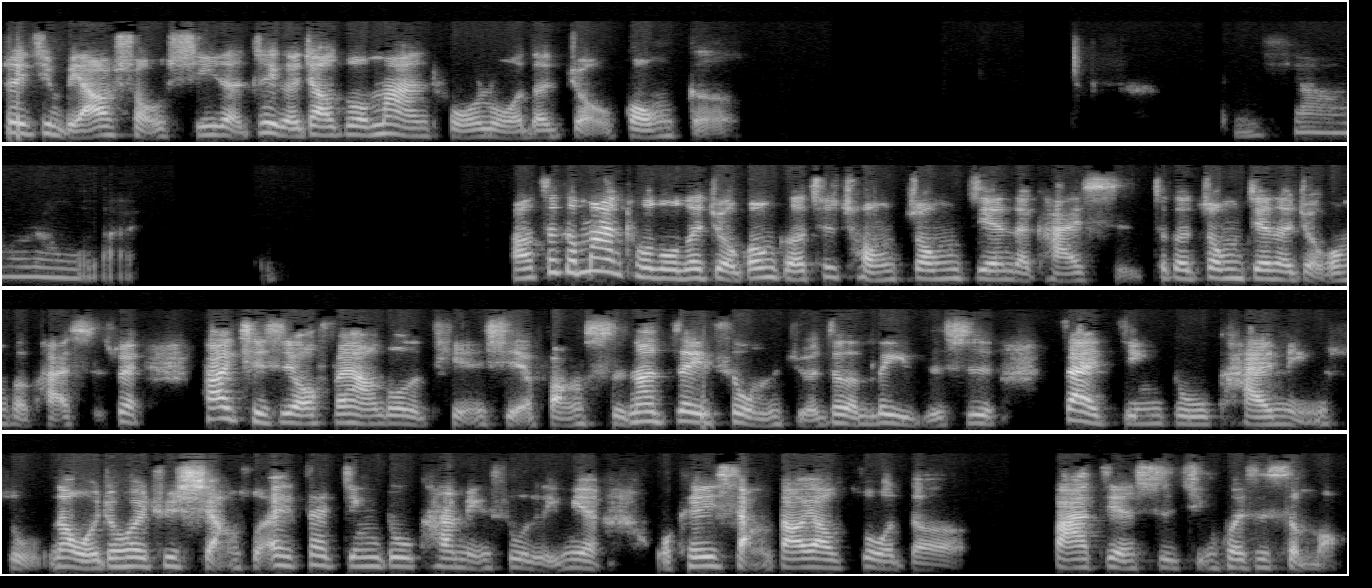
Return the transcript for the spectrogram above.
最近比较熟悉的这个叫做曼陀罗的九宫格。等一下，让我来。好，这个曼陀罗的九宫格是从中间的开始，这个中间的九宫格开始，所以它其实有非常多的填写方式。那这一次我们举的这个例子是在京都开民宿，那我就会去想说，哎，在京都开民宿里面，我可以想到要做的八件事情会是什么？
